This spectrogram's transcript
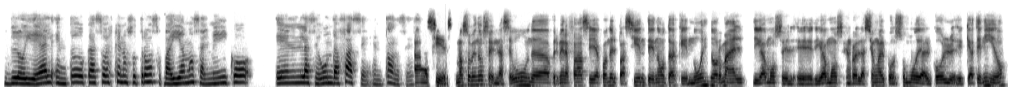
lo ideal en todo caso es que nosotros vayamos al médico en la segunda fase, entonces. Así es, más o menos en la segunda, primera fase, ya cuando el paciente nota que no es normal, digamos, el, eh, digamos en relación al consumo de alcohol eh, que ha tenido,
